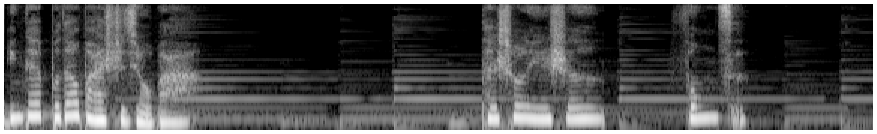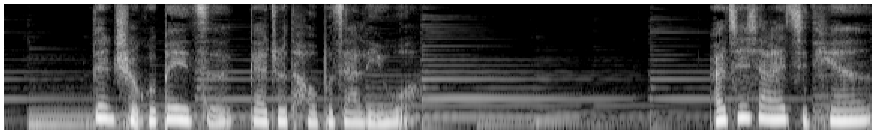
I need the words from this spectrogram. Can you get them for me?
应该不到八十九吧？他说了一声“疯子”，便扯过被子盖住头，不再理我。而接下来几天。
